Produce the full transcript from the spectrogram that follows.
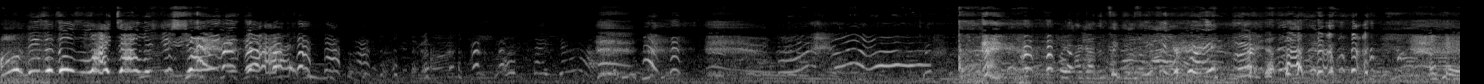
oh, these are those lights I was just showing you guys. Wait, I gotta take a Okay.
